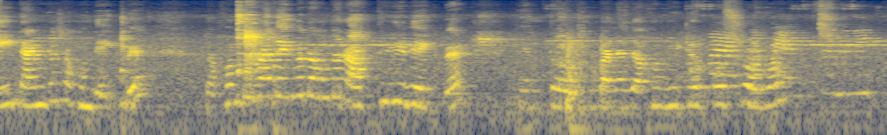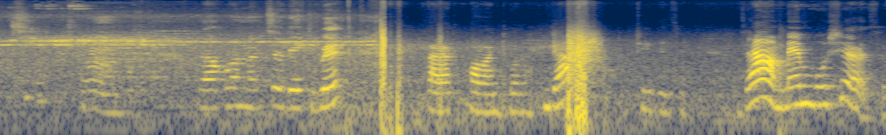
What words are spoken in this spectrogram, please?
এই টাইমটা যখন দেখবে যখন তোমরা দেখবে, তখন তো রাত্রি দেখবে। কিন্তু মানে যখন ভিডিও পোস্ট করব, হুম, তখন হচ্ছে দেখবে কারা কমেন্ট করো যা, ঠিক আছে। যা ম্যাম বসে আছে।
